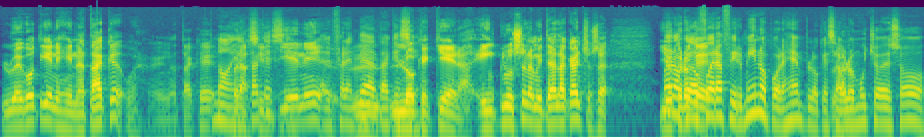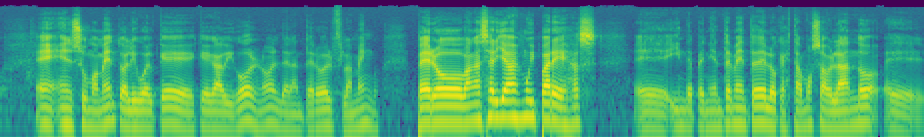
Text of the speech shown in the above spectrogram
luego tienes en ataque, bueno, en ataque No, en Brasil ataque sí. tiene El frente de ataque lo sí. que quiera, e incluso en la mitad de la cancha. O sea, yo bueno, creo quedó que fuera Firmino, por ejemplo, que se Claro. habló mucho de eso en, en su momento, al igual que, que Gabigol, ¿no? El delantero del Flamengo. Pero van a ser llaves muy parejas, eh, independientemente de lo que estamos hablando, eh,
